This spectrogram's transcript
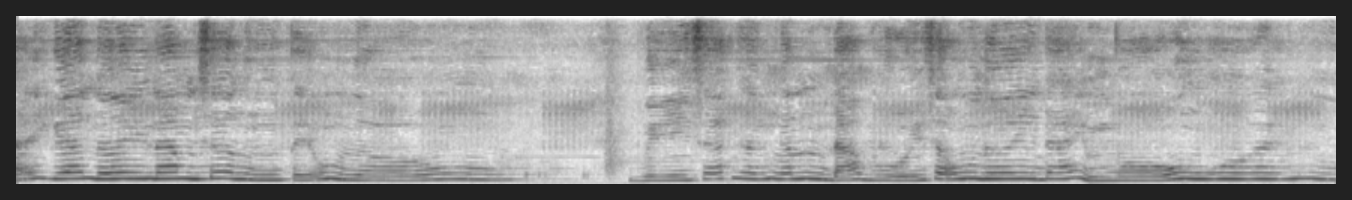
hãy ra nơi nam sơn tiểu lộ. Vì xác thân anh đã vùi sâu nơi đáy mộ hoang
